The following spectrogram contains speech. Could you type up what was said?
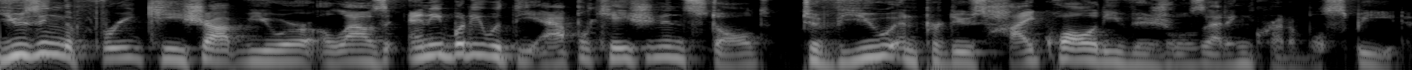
Using the free Keyshot Viewer allows anybody with the application installed to view and produce high quality visuals at incredible speed.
